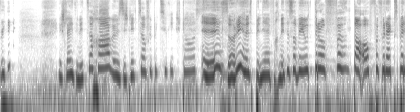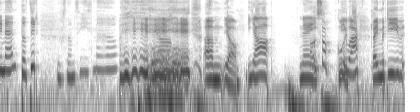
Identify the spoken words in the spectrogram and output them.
war. Ist leider nicht so gekommen, weil es ist nicht so auf Überzeugung gestoßen. Äh, sorry, heute bin ich einfach nicht so wild getroffen und da offen für Experiment, oder? Ausnahmsweise mal. Ja. ähm, ja. Ja, nein. Also, gut. Wollen wir die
